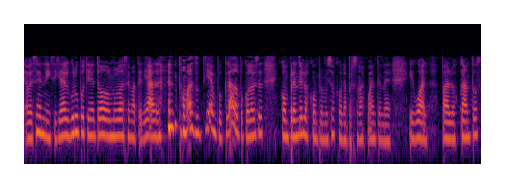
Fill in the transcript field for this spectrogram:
a veces ni siquiera el grupo tiene todo el mundo ese material, toma su tiempo, claro, porque a veces comprende los compromisos que las personas pueden tener. Igual, para los cantos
